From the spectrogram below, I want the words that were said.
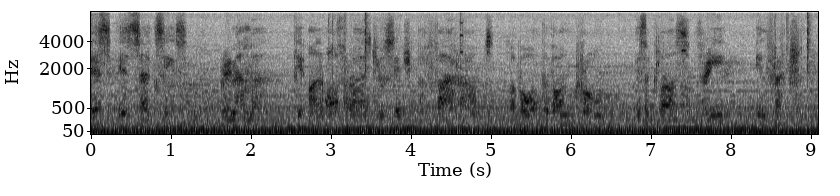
This is Xerxes. Remember, the unauthorized usage of firearms aboard the Von Braun is a Class 3 infraction.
